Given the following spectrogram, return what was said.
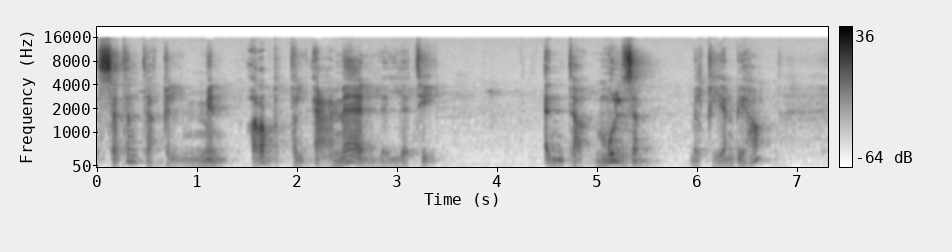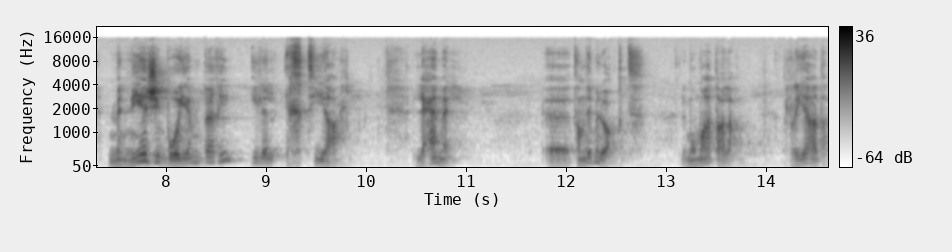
ستنتقل من ربط الأعمال التي أنت ملزم بالقيام بها من يجب وينبغي إلى الاختيار العمل آه، تنظيم الوقت المماطلة الرياضة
